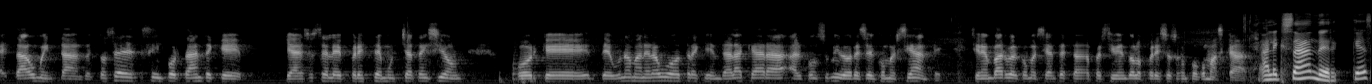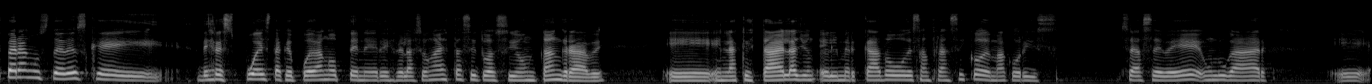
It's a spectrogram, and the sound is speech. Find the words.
está aumentando. Entonces es importante que, que a eso se le preste mucha atención porque de una manera u otra quien da la cara al consumidor es el comerciante. Sin embargo, el comerciante está percibiendo los precios un poco más caros. Alexander, ¿qué esperan ustedes que de respuesta que puedan obtener en relación a esta situación tan grave eh, en la que está el, el mercado de San Francisco de Macorís? O sea, se ve un lugar eh,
